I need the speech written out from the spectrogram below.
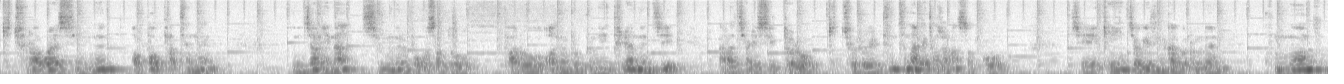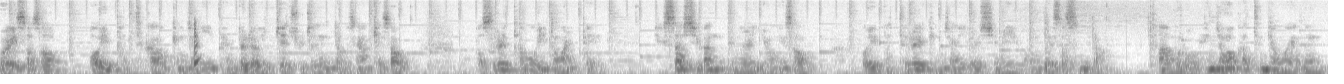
기초라고 할 수 있는 어법 파트는 문장이나 지문을 보고서도 바로 어느 부분이 틀렸는지 알아차릴 수 있도록 기초를 튼튼하게 다져놨었고 제 개인적인 생각으로는 공무원 국어에 있어서 어휘 파트가 굉장히 변별력 있게 출제된다고 생각해서 버스를 타고 이동할 때 식사 시간 등을 이용해서 어휘 파트를 굉장히 열심히 공부했었습니다. 다음으로 행정학 같은 경우에는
